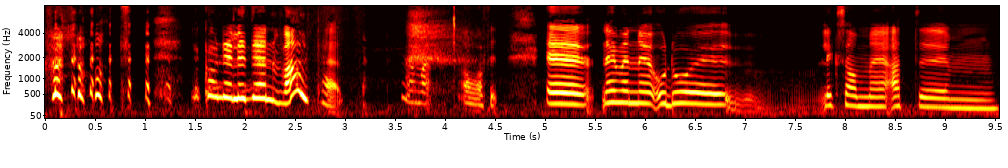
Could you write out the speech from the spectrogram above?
Förlåt! Nu kom det en liten valp här. Åh vad fint. Eh, nej men eh, och då eh, liksom eh, att... ehm,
